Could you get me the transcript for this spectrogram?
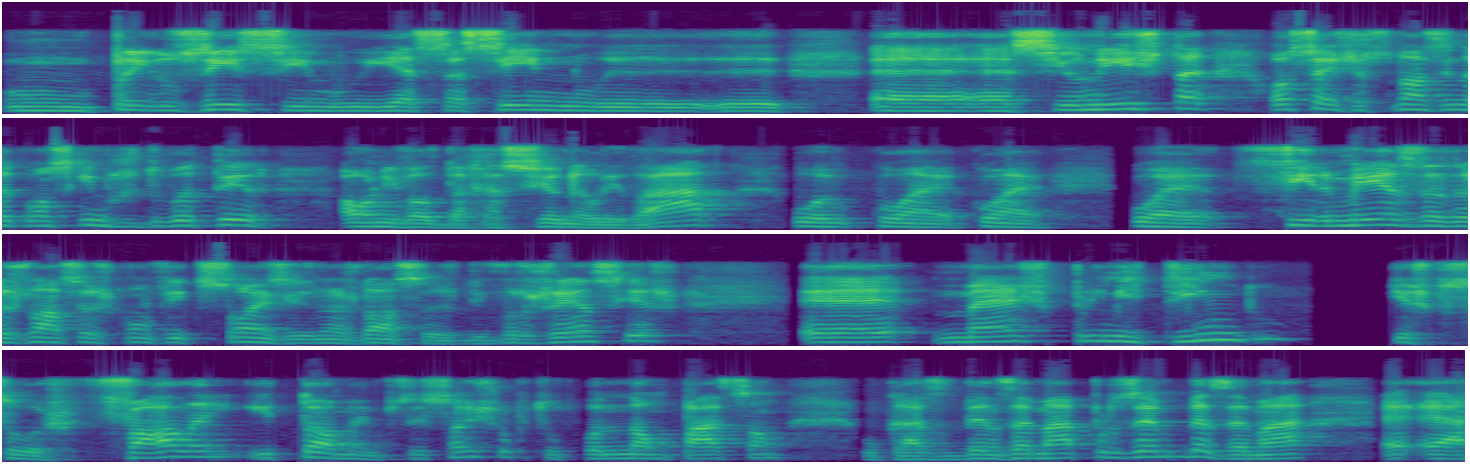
um perigosíssimo e assassino uh, sionista, ou seja, se nós ainda conseguimos debater ao nível da racionalidade, com a, com a, com a, com a firmeza das nossas convicções e das nossas divergências, mas permitindo que as pessoas falem e tomem posições, sobretudo quando não passam. O caso de Benzema, por exemplo, Benzema, a, a,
